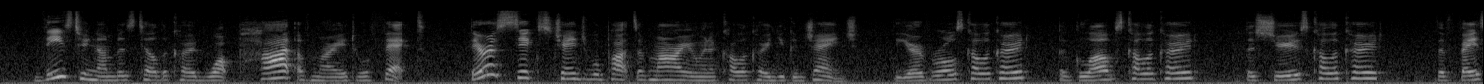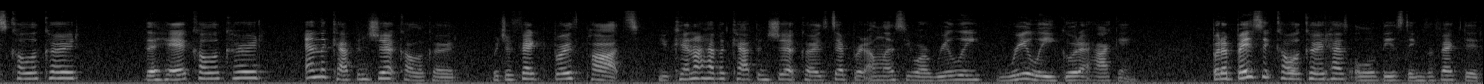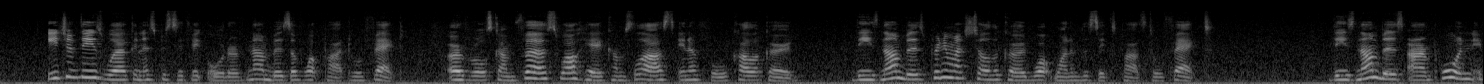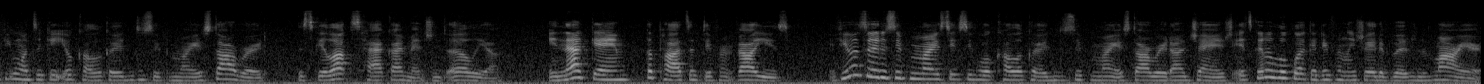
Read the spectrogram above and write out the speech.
These two numbers tell the code what part of Mario to affect. There are six changeable parts of Mario in a color code you can change. The overalls color code, the gloves color code, the shoes color code, the face color code, the hair color code, and the cap and shirt color code which affect both parts. You cannot have a cap and shirt code separate unless you are really, really good at hacking. But a basic color code has all of these things affected. Each of these work in a specific order of numbers of what part to affect. Overalls come first while hair comes last in a full color code. These numbers pretty much tell the code what one of the six parts to affect. These numbers are important if you want to get your color code into Super Mario Star Road, the Skelux hack I mentioned earlier. In that game, the parts have different values. If you insert a Super Mario 64 color code into Super Mario Star Road unchanged, it's going to look like a differently shaded version of Mario.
